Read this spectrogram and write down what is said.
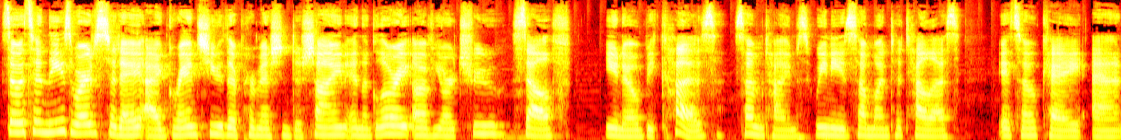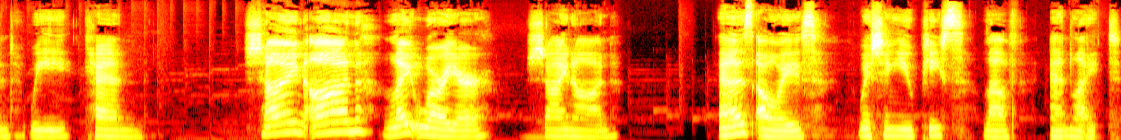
So it's in these words today I grant you the permission to shine in the glory of your true self, you know, because sometimes we need someone to tell us it's okay and we can. Shine on, light warrior, shine on. As always, wishing you peace, love, and light.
